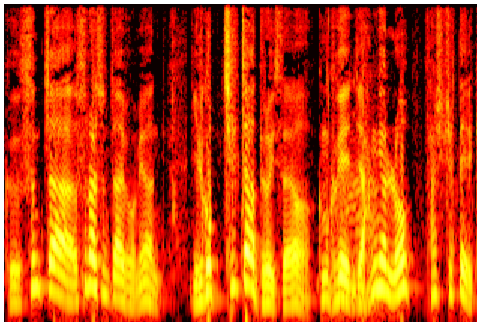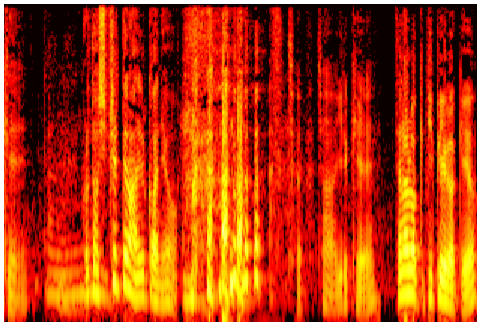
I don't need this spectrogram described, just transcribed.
그 순자 순할 순자에 보면 일곱 칠자가 들어 있어요. 그럼 그게 이제 항렬로 37대 이렇게. 그렇다고 17대는 아닐 거 아니에요. 자, 자, 이렇게. 새날맞게 PPL 갈게요.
